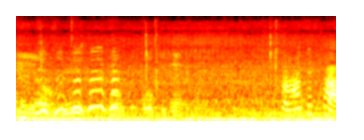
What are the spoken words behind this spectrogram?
เดียวครบแท้ ขอเขาติดเผา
